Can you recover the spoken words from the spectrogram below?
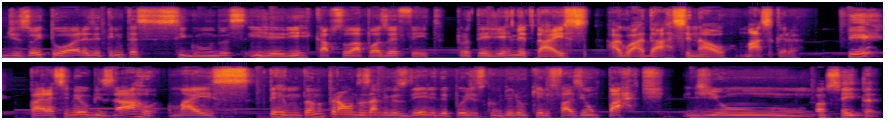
18 horas e 30 segundos ingerir cápsula após o efeito. Proteger metais, aguardar sinal, máscara. Quê? Parece meio bizarro, mas perguntando para um dos amigos dele, depois descobriram que eles faziam parte de um. Uma seita.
